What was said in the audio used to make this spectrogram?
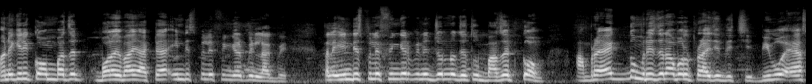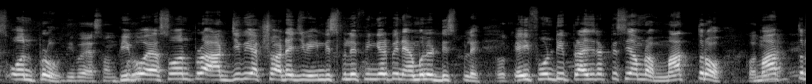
অনেকেরই কম বাজেট বলে ভাই একটা ইন ডিসপ্লে ফিঙ্গারপ্রিন্ট লাগবে। তাহলে ইনডিসপ্লে ফিঙ্গারপ্রিন্টের জন্য যেহেতু বাজেট কম আমরা একদম রিজনেবল প্রাইজে দিচ্ছি Vivo S one pro Vivo S one Vivo S one pro আট জিবি একশো আঠাশ GB in display fingerprint AMOLED display এই ফোনটি প্রাইস রাখতেছি আমরা মাত্র মাত্র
